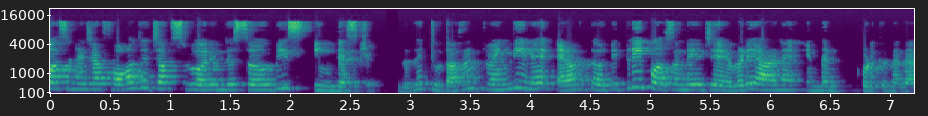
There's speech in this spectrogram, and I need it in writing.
percentage of all the jobs were in the service industry അതായത് ടൂ തൗസൻഡ് ട്വന്റിയിൽ അറൌണ്ട് തേർട്ടി ത്രീ പെർസെന്റേജ് എവിടെയാണ് എന്ത് കൊടുക്കുന്നത്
